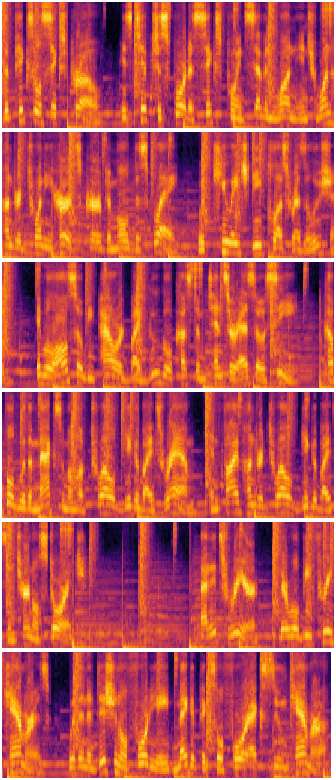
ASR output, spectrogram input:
The Pixel 6 Pro is tipped to sport a 6.71-inch 120Hz curved AMOLED display, with QHD Plus resolution. It will also be powered by Google Custom Tensor SoC, coupled with a maximum of 12GB RAM, and 512GB internal storage. At its rear, there will be three cameras, with an additional 48 megapixel 4x zoom camera,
